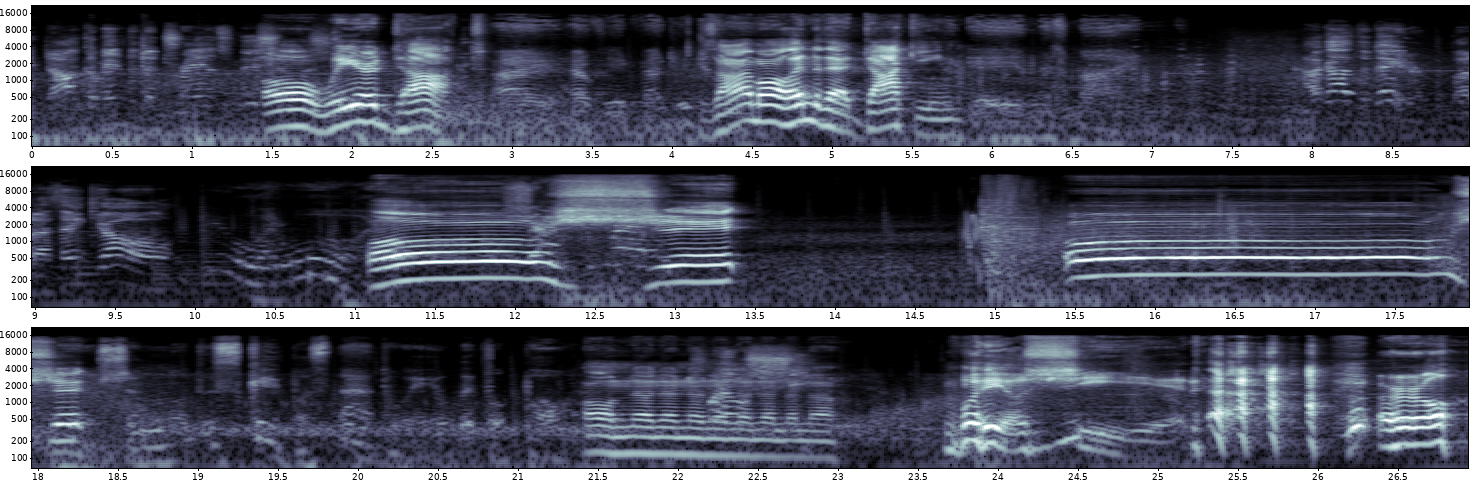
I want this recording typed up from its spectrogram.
and dock him into the transmission. oh, we are docked. I have the advantage. Because I'm all into that docking. Game is mine. I got the data, but I think y'all. Oh, shit. Oh, shit. You shall not escape us that way, little pawn. Oh no no no no no no no no. Well shit. Earl.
